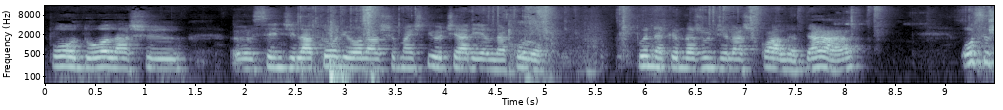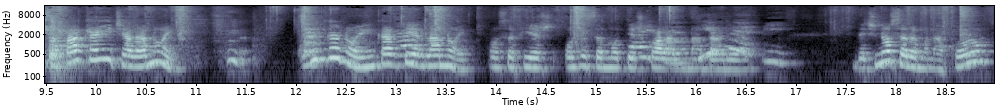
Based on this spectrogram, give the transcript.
podul ăla și uh, sengilatoriul ăla și mai știu eu ce are el de acolo până când ajunge la școală, dar o să se facă aici, la noi. Lângă noi, în cartier, la noi. O să, fie, o să se mute școala lui Natalia. Deci nu o să rămân acolo.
